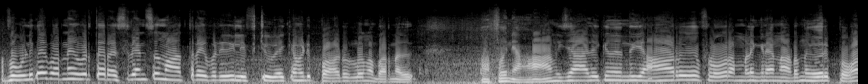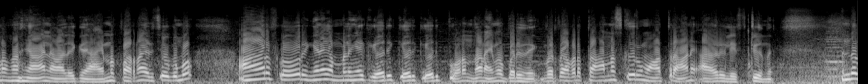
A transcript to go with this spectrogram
അപ്പോൾ പുള്ളിക്കാർ പറഞ്ഞ ഇവിടുത്തെ റെസിഡൻസ് മാത്രമേ ഇവിടെ ഈ ലിഫ്റ്റ് ഉപയോഗിക്കാൻ വേണ്ടി പാടുള്ളൂ എന്നാണ് പറഞ്ഞത്. അപ്പോൾ ഞാൻ വിചാരിക്കുന്നത് ഈ ആറ് ഫ്ലോർ നമ്മളിങ്ങനെ നടന്ന് കയറി പോകണം എന്നാണ് ഞാൻ ആലോചിക്കുന്നത്. അയമ്മ പറഞ്ഞ അടിച്ച് നോക്കുമ്പോൾ ആറ് ഫ്ലോർ ഇങ്ങനെ നമ്മളിങ്ങനെ കയറി കയറി കയറി പോകണം എന്നാണ് അയമ്മ പറയുന്നത്. ഇവിടുത്തെ അവിടെ താമസക്കാർ മാത്രമാണ് ആ ഒരു ലിഫ്റ്റ് എന്ന് എന്താ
